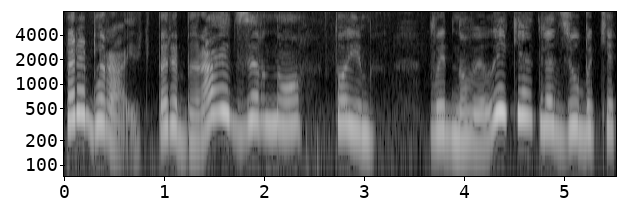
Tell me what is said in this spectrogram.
Перебирають, перебирають зерно, то їм видно велике для дзюбики,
